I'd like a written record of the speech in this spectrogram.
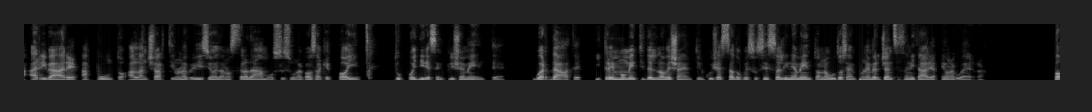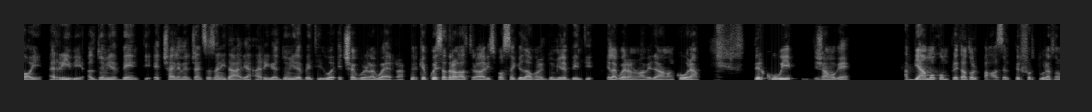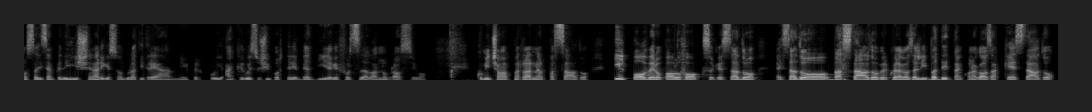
arrivare appunto a lanciarti in una previsione da Nostradamus su una cosa che poi tu puoi dire semplicemente guardate i tre momenti del Novecento in cui c'è stato questo stesso allineamento hanno avuto sempre un'emergenza sanitaria e una guerra. Poi arrivi al 2020 e c'hai l'emergenza sanitaria, arrivi al 2022 e c'è pure la guerra, perché questa tra l'altro era la risposta che io davo nel 2020 e la guerra non la vedevamo ancora. Per cui diciamo che abbiamo completato il puzzle. Per fortuna sono stati sempre degli scenari che sono durati tre anni, per cui anche questo ci porterebbe a dire che forse dall'anno prossimo cominciamo a parlarne al passato. Il povero Paolo Fox, che è stato, è stato bastato per quella cosa lì, va detta anche una cosa che è stato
